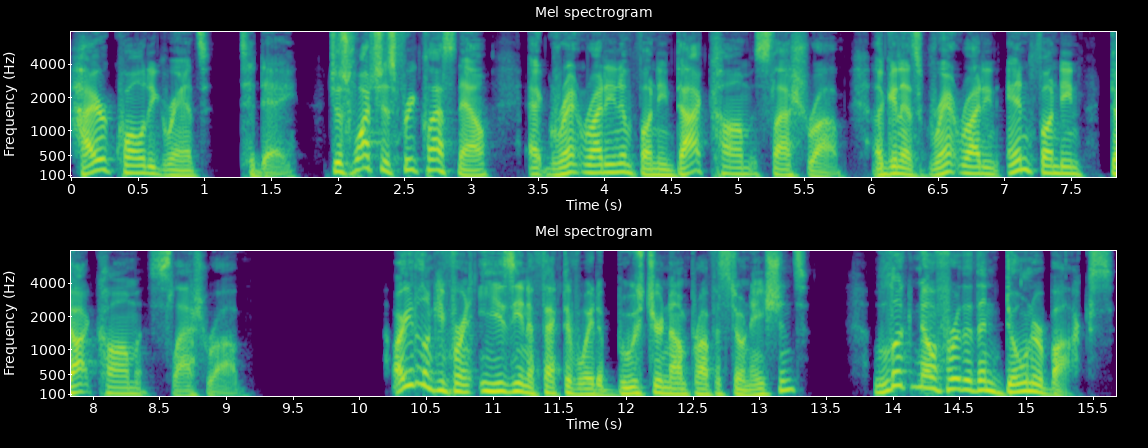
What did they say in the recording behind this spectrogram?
higher quality grants today. Just watch this free class now at grantwritingandfunding.com slash Rob. Again, that's grantwritingandfunding.com slash Rob. Are you looking for an easy and effective way to boost your nonprofit's donations? Look no further than DonorBox,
